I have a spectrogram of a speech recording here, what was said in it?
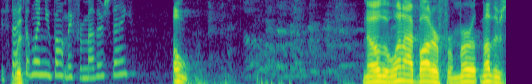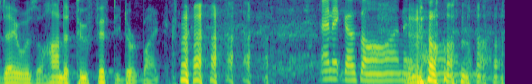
is that with- the one you bought me for Mother's Day? Oh. No, the one I bought her for Mer- Mother's Day was a Honda 250 dirt bike. And it goes on and on and on.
